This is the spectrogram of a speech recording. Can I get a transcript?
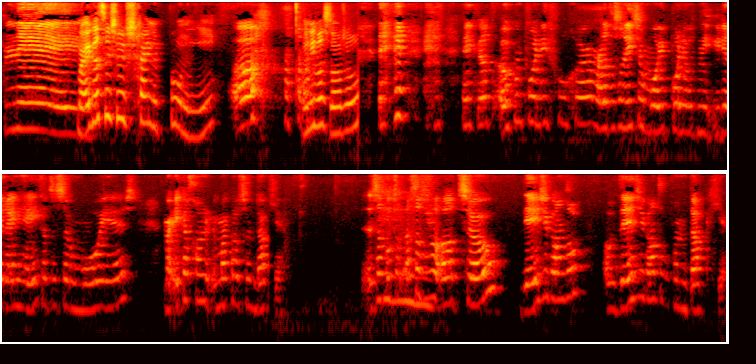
Nee. Maar ik had sowieso een schuine pony. Oh. En die was dan roze. ik had ook een pony vroeger, maar dat was dan niet zo'n mooie pony wat niet iedereen heeft, dat het zo mooi is. Maar ik had gewoon, maar ik had zo'n dakje. Dus dat, dat was altijd zo, deze kant op, of deze kant op, op een dakje.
